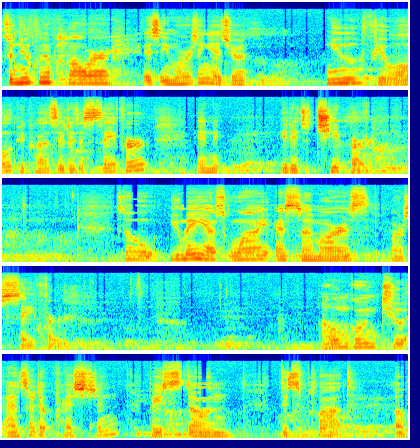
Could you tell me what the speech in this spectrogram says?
So nuclear power is emerging as a new fuel because it is safer and it is cheaper. So you may ask why SMRs are safer. I'm going to answer the question based on this plot of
